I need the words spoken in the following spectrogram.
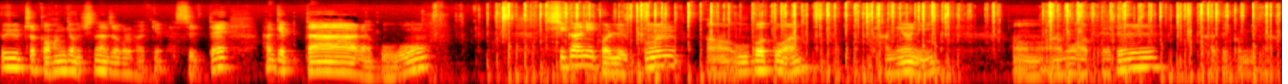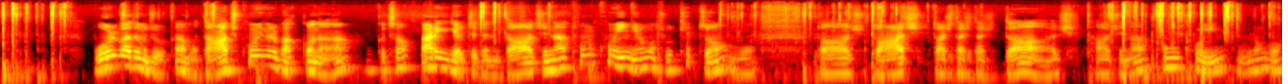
효율적과 환경 친화적으로 했을 때 하겠다라고 시간이 걸릴 뿐 어, 우버 또한 당연히 어, 암호화폐를 받을 겁니다. 뭘 받으면 좋을까? 뭐 다지 코인을 받거나 그쵸? 빠르게 결제되는 다지나 톤 코인 이런 거 좋겠죠. 뭐 다지 다지 다지 다지 다지 다지 다지나 톤코인 뭐 이런 거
